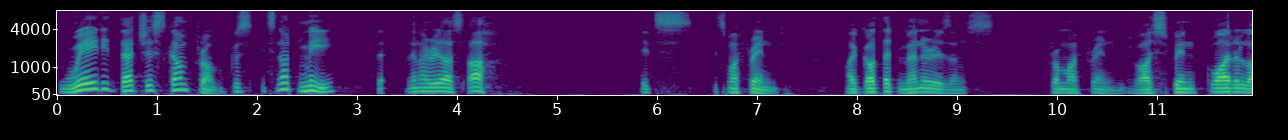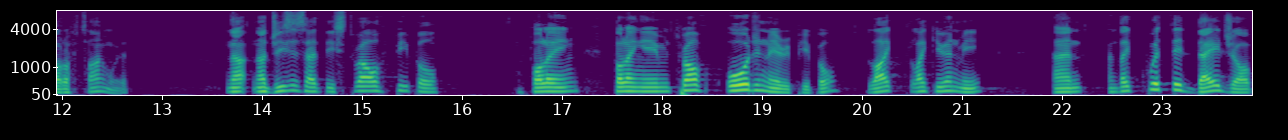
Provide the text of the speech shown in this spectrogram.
where did that just come from? Because it's not me, th- then I realize, ah, it's it's my friend. I got that mannerisms from my friend who I spent quite a lot of time with. Now, now Jesus had these 12 people following following him, 12 ordinary people like like you and me, and and they quit their day job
